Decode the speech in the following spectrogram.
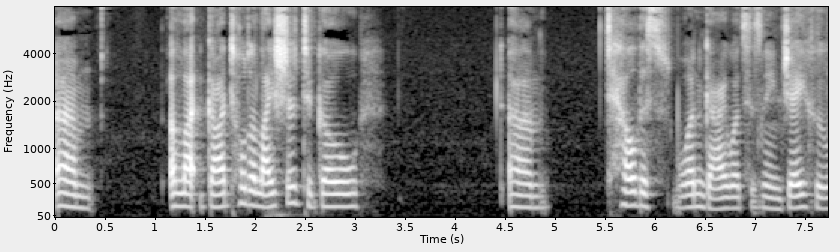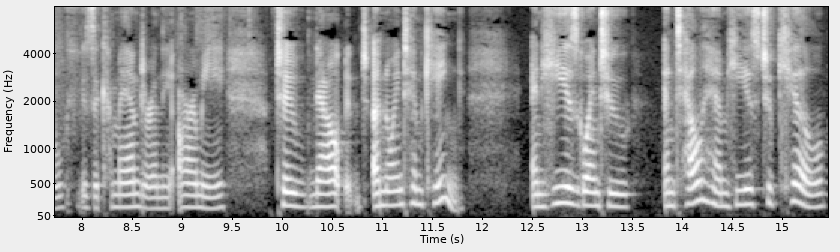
um god told elisha to go um tell this one guy what's his name jehu who's a commander in the army to now anoint him king. And he is going to and tell him he is to kill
